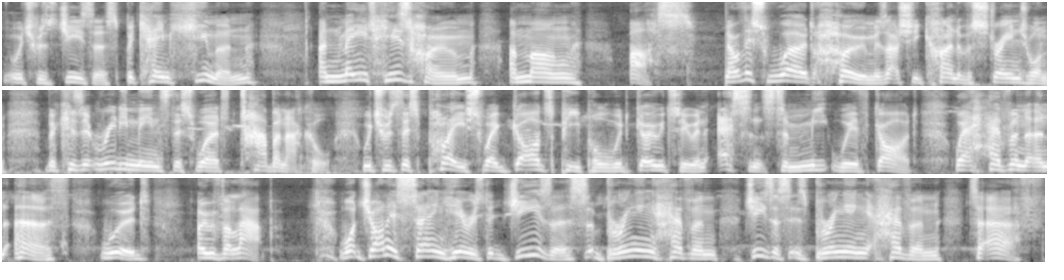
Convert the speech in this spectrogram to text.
which was Jesus, became human and made his home among us. Now, this word home is actually kind of a strange one because it really means this word tabernacle, which was this place where God's people would go to, in essence, to meet with God, where heaven and earth would overlap. What John is saying here is that Jesus bringing heaven, Jesus is bringing heaven to earth.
